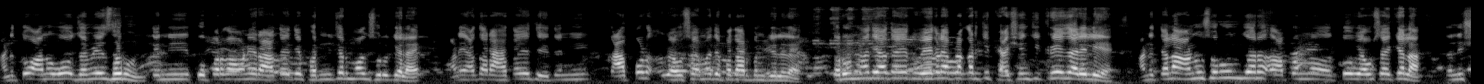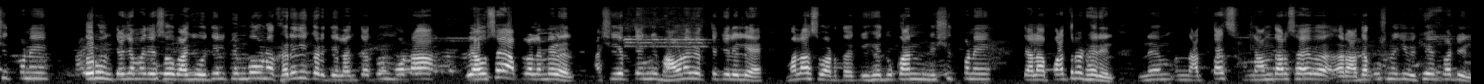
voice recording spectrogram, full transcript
आणि तो अनुभव जमेस धरून त्यांनी कोपरगावने राहता येते फर्निचर मॉल सुरू केला आहे आणि आता राहता येते त्यांनी कापड व्यवसायामध्ये पदार्पण केलेलं आहे. तरुणमध्ये आता एक वेगळ्या प्रकारची फॅशनची क्रेज आलेली आहे. आणि त्याला अनुसरून जर आपण तो व्यवसाय केला तर निश्चितपणे तरुण त्याच्यामध्ये सहभागी होतील किंबहुना खरेदी करतील आणि त्यातून मोठा व्यवसाय आपल्याला मिळेल अशी एक त्यांनी भावना व्यक्त केलेली आहे. मला असं वाटतं की हे दुकान निश्चितपणे त्याला पात्र ठरेल. नेम आत्ताच नामदार साहेब राधाकृष्णजी विखे पाटील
